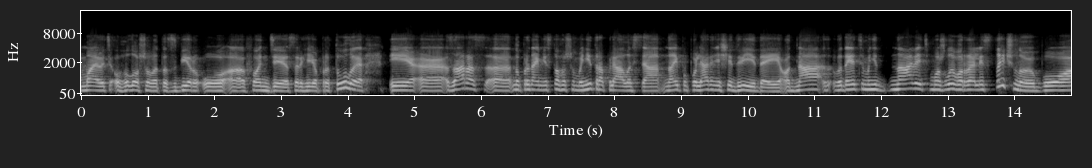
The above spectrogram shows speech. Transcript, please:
мають оголошувати збір у е, фонді Сергія Притули. І е, зараз, е, ну принаймні з того, що мені траплялося, найпопулярніші дві ідеї. Одна видається мені навіть можливо реалістичною, бо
